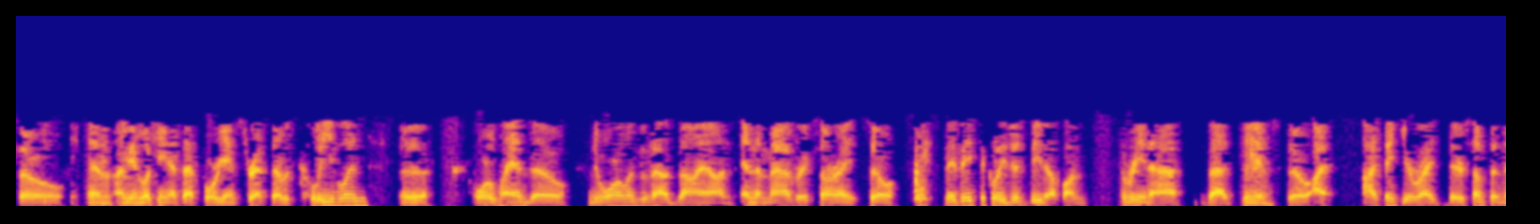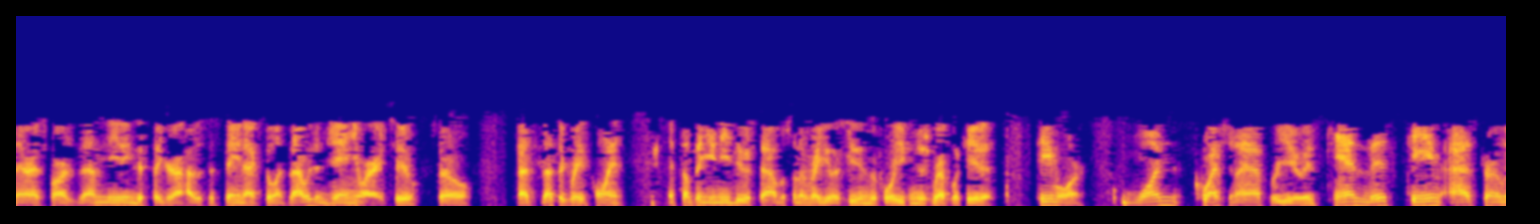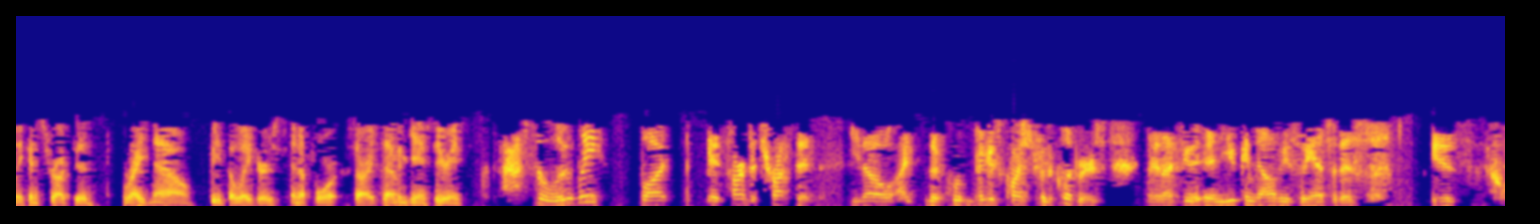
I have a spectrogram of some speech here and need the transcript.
So, and I mean, looking at that four game stretch, that was Cleveland, uh, Orlando, New Orleans without Zion, and the Mavericks. All right, so they basically just beat up on three and a half bad teams. So I. I think you're right. There's something there as far as them needing to figure out how to sustain excellence. That was in January too. So that's that's a great point. It's something you need to establish in the regular season before you can just replicate it. Timor, one question I have for you is can this team as currently constructed right now beat the Lakers in a four sorry, seven game series? Absolutely, but it's hard to trust it. You know, I the qu- biggest question for the Clippers, and I feel, and you can obviously answer this, is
